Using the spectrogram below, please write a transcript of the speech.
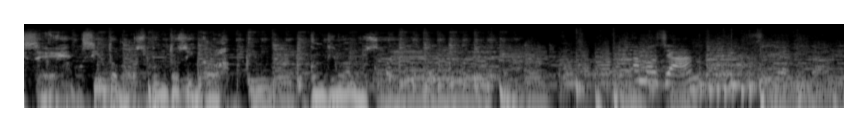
MBS 102.5. Continuamos. Vamos ya.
